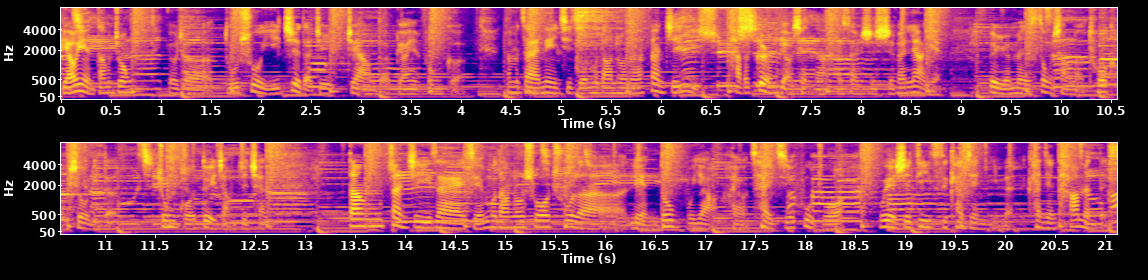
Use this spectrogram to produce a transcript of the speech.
表演当中有着独树一帜的这这样的表演风格。那么在那一期节目当中呢，范志毅他的个人表现呢还算是十分亮眼，被人们送上了脱口秀里的中国队长之称。当范志毅在节目当中说出了“脸都不要”，还有“菜鸡互啄”，我也是第一次看见你们看见他们的金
